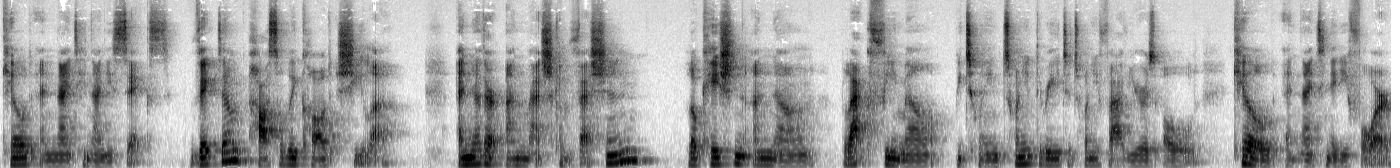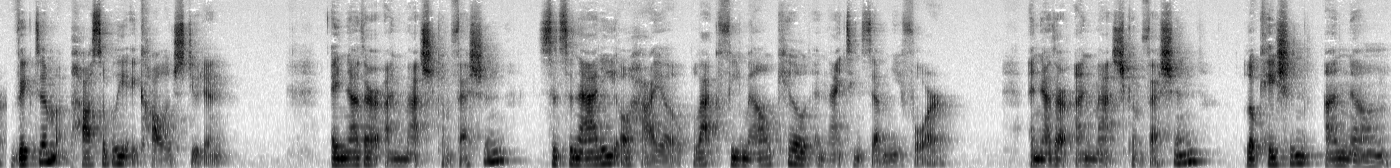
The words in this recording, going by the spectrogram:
killed in 1996. Victim possibly called Sheila. Another unmatched confession, location unknown, black female between 23 to 25 years old, killed in 1984. Victim possibly a college student. Another unmatched confession, Cincinnati, Ohio, black female killed in 1974. Another unmatched confession, location unknown,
